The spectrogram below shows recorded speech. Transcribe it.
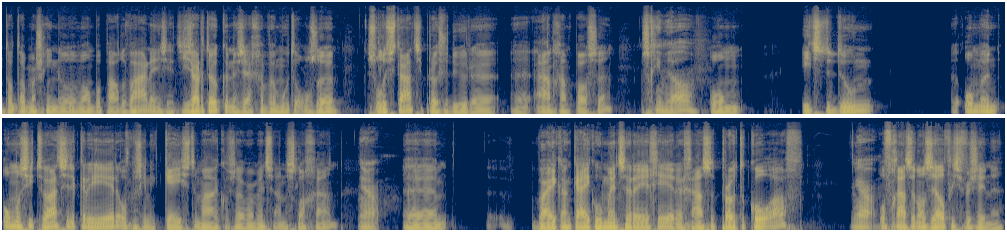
dat daar misschien wel een bepaalde waarde in zit. Je zou het ook kunnen zeggen, we moeten onze sollicitatieprocedure eh, aan gaan passen Misschien wel. om iets te doen, eh, om een, om een situatie te creëren, of misschien een case te maken of zo, waar mensen aan de slag gaan. Ja. Ehm, waar je kan kijken hoe mensen reageren. Gaan ze het protocol af? Ja. Of gaan ze dan zelf iets verzinnen?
